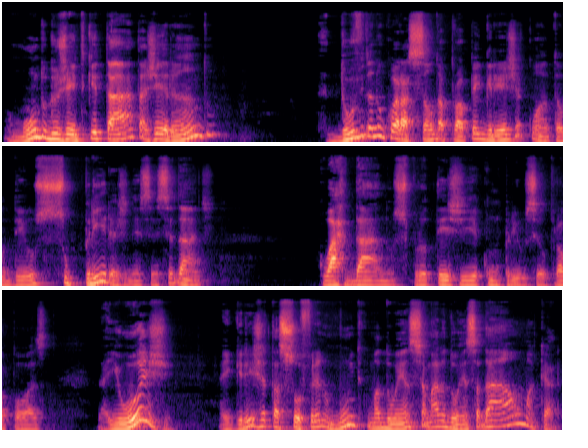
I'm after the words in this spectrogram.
O mundo do jeito que está, está gerando dúvida no coração da própria igreja quanto ao Deus suprir as necessidades, guardar-nos, proteger, cumprir o seu propósito. E hoje, a igreja está sofrendo muito com uma doença chamada doença da alma, cara,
